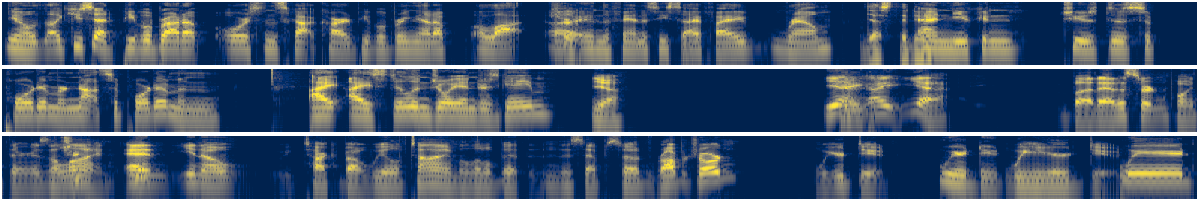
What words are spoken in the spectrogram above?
you know, like you said, people brought up Orson Scott Card. People bring that up a lot uh, in the fantasy sci-fi realm. Yes, they do. and you can choose to support him or not support him and i i still enjoy ender's game yeah. Yeah. I yeah. But at a certain point there is a Sure. line. And you know, we talk about Wheel of Time a little bit in this episode. Robert Jordan, weird dude, Weird dude. weird dude. Weird.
